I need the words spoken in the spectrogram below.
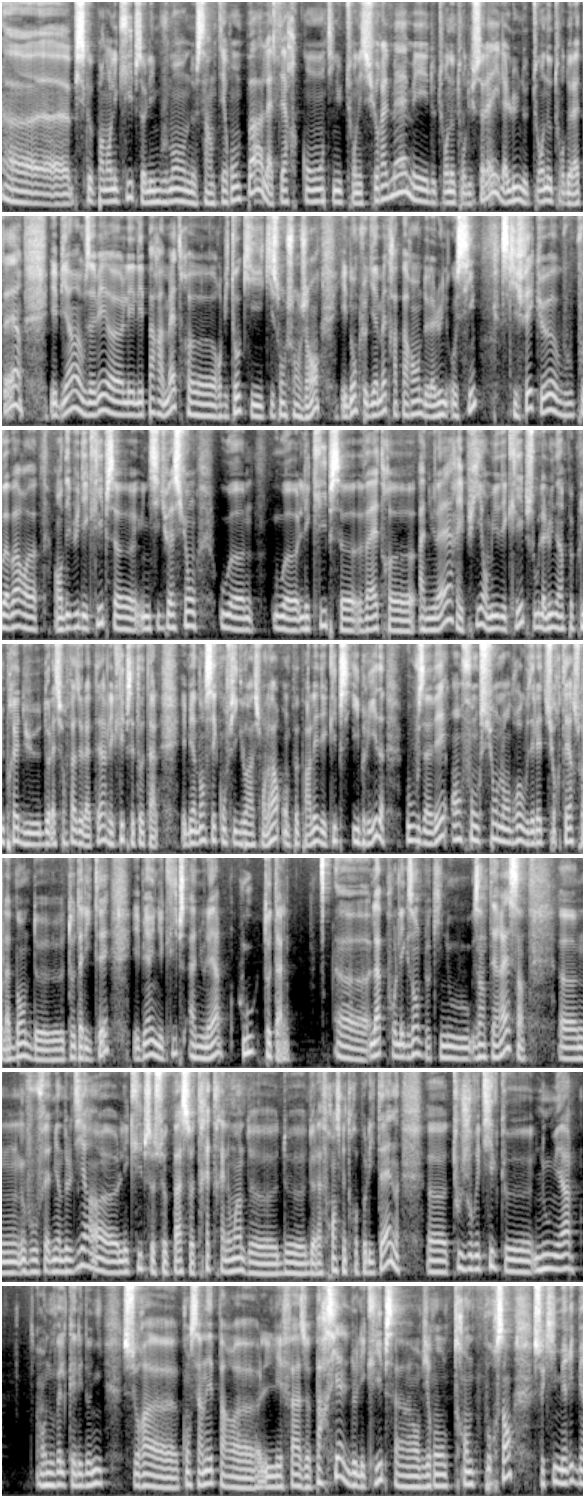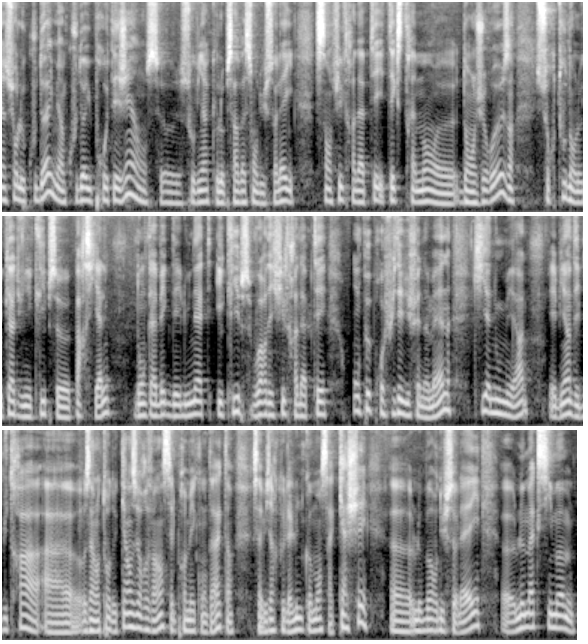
euh, puisque pendant l'éclipse, les mouvements ne s'interrompent pas, la Terre continue de tourner sur elle-même et de tourner autour du Soleil, la Lune de tourner autour de la Terre, eh bien, vous avez euh, les, paramètres euh, orbitaux qui, sont changeants, et donc le diamètre apparent de la Lune aussi, ce qui fait que vous pouvez avoir en début d'éclipse une situation où, où euh, l'éclipse euh, va être euh, annulaire, et puis en milieu d'éclipse où la Lune est un peu plus près de la surface de la Terre, l'éclipse est totale. Et bien dans ces configurations-là, on peut parler d'éclipse hybride, où vous avez, en fonction de l'endroit où vous allez être sur Terre, sur la bande de totalité, bien une éclipse annulaire ou totale. Là, pour l'exemple qui nous intéresse, vous faites bien de le dire, hein, l'éclipse se passe très très loin de, la France métropolitaine. Toujours est-il que Nouméa, en Nouvelle-Calédonie, sera euh, concerné par euh, les phases partielles de l'éclipse à environ 30%, ce qui mérite bien sûr le coup d'œil, mais un coup d'œil protégé. hein. On se souvient que l'observation du Soleil sans filtre adapté est extrêmement euh, dangereuse, surtout dans le cas d'une éclipse partielle. Donc avec des lunettes éclipse, voire des filtres adaptés, on peut profiter du phénomène qui à Nouméa eh bien, débutera aux alentours de 15h20, c'est le premier contact. Ça veut dire que la Lune commence à cacher euh, le bord du Soleil. Euh, le maximum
